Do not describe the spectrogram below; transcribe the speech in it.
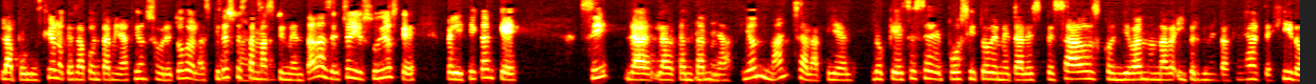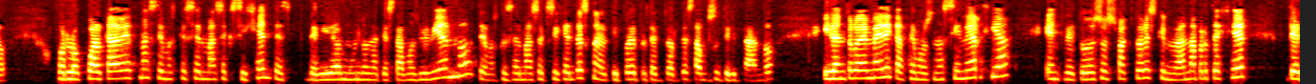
la polución, lo que es la contaminación, sobre todo las pieles que están más pigmentadas. De hecho, hay estudios que verifican que sí, la, contaminación mancha la piel, lo que es ese depósito de metales pesados conllevando una hiperpigmentación en el tejido. Por lo cual, cada vez más tenemos que ser más exigentes debido al mundo en el que estamos viviendo, tenemos que ser más exigentes con el tipo de protector que estamos utilizando. Y dentro de Medic hacemos una sinergia entre todos esos factores que me van a proteger de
